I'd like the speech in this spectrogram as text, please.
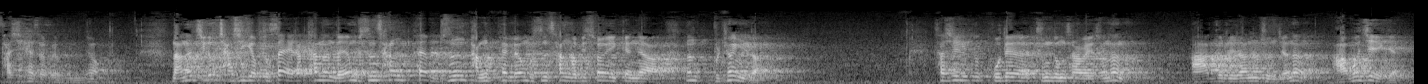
다시 해석해 보면요. 나는 지금 자식이 없어서 애가 탔는데 무슨 상패, 무슨 방패며 무슨 상급이 소용있겠냐는 불평입니다. 사실 그 고대 중동 사회에서는 아들이라는 존재는 아버지에게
